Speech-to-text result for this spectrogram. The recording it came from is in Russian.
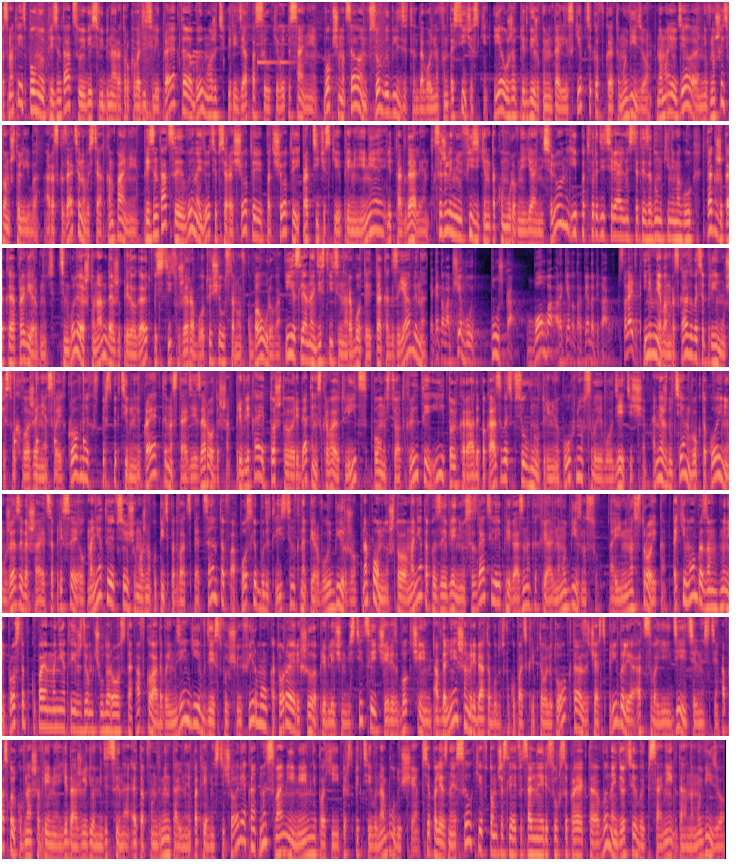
Посмотреть полную презентацию и весь вебинар от руководителей проекта вы можете, перейдя по ссылке в описании. В общем и целом, все выглядит довольно фантастически, и я уже предвижу комментарии скептиков к этому видео. Но мое дело не внушить вам что-либо, а рассказать о новостях компании. В презентации вы найдете все расчеты, подсчеты, практические применения и так далее. К сожалению, физики на таком уровне я не силен и подтвердить реальность этой задумки не могу, так же как и опровергнуть свергнуть. Тем более, что нам даже предлагают посетить уже работающую установку Баурова. И если она действительно работает так, как заявлено, так это вообще будет пушка Бомба, ракета, торпеда, петарда. Представляете? И не мне вам рассказывать о преимуществах вложения своих кровных в перспективные проекты на стадии зародыша. Привлекает то, что ребята не скрывают лиц, полностью открыты и только рады показывать всю внутреннюю кухню своего детища. А между тем в Octocoin уже завершается пресейл. Монеты все еще можно купить по 25 центов, а после будет листинг на первую биржу. Напомню, что монета по заявлению создателей привязана к их реальному бизнесу, а именно стройка. Таким образом, мы не просто покупаем монеты и ждем чуда роста, а вкладываем деньги в действующую фирму, которая решила привлечь инвестиции через блокчейн. А в дальнейшем ребята будут выкупать криптовалюту Окта за часть прибыли от своей деятельности. А поскольку в наше время еда, жилье, медицина – это фундаментальные потребности человека, мы с вами имеем неплохие перспективы на будущее. Все полезные ссылки, в том числе официальные ресурсы проекта, вы найдете в описании к данному видео.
